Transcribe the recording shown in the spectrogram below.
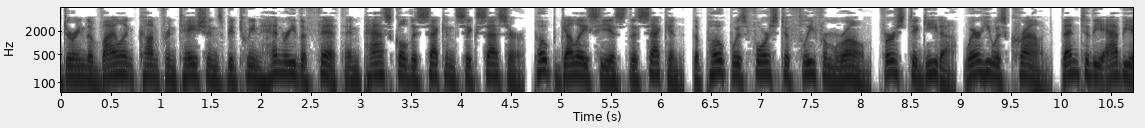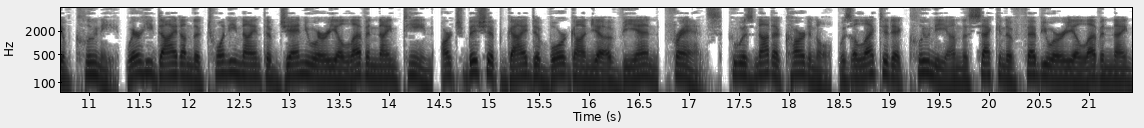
during the violent confrontations between Henry V and Paschal II's successor, Pope Gelasius II. The pope was forced to flee from Rome, first to Gaeta, where he was crowned, then to the Abbey of Cluny, where he died on 29 January 1119. Archbishop Guy de Bourgogne of Vienne, France, who was not a cardinal, was elected at Cluny on 2 February 1119.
